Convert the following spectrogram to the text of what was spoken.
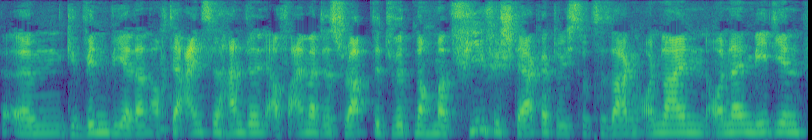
ähm, gewinnen, wie ja dann auch der Einzelhandel auf einmal disrupted wird, nochmal viel, viel stärker durch sozusagen Online, Online-Medien.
